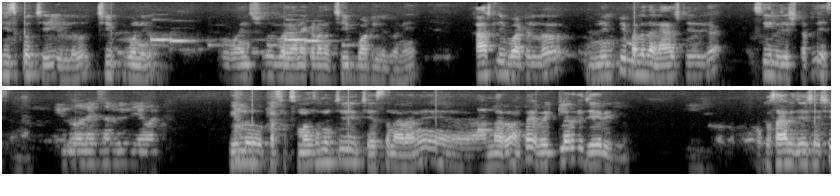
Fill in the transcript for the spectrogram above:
తీసుకొచ్చి వీళ్ళు చీప్ కొని వైన్ షాప్లో కానీ ఎక్కడైనా చీప్ బాటిల్ కొని కాస్ట్లీ బాటిల్లో నింపి మళ్ళీ దాన్ని యాజిటీవ్గా సీల్ చేసేటట్టు చేస్తున్నారు. వీళ్ళు ఒక సిక్స్ మంత్స్ నుంచి చేస్తున్నారని అన్నారు. అంటే రెగ్యులర్గా చేయరు వీళ్ళు. ఒకసారి చేసేసి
